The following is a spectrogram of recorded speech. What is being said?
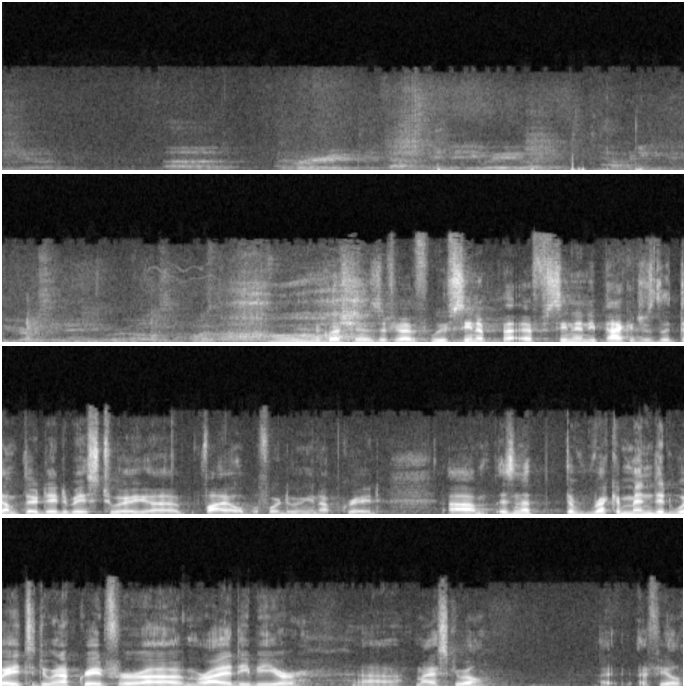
you know, uh, I wondered if, if that in any way like happening. Have you ever seen that anywhere else? I always thought The question is if I've, we've seen, a, if seen any packages that dump their database to a uh, file before doing an upgrade. Um, isn't that the recommended way to do an upgrade for uh, MariaDB or uh, MySQL? I, I feel.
